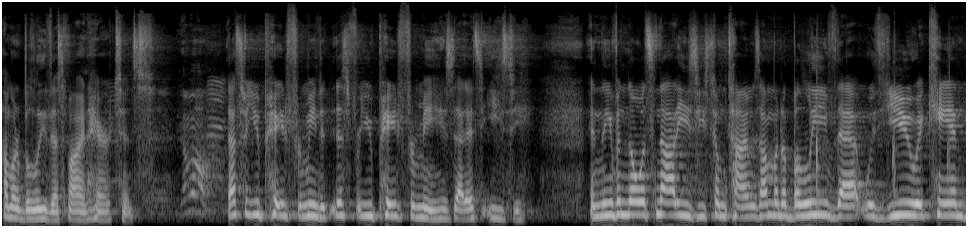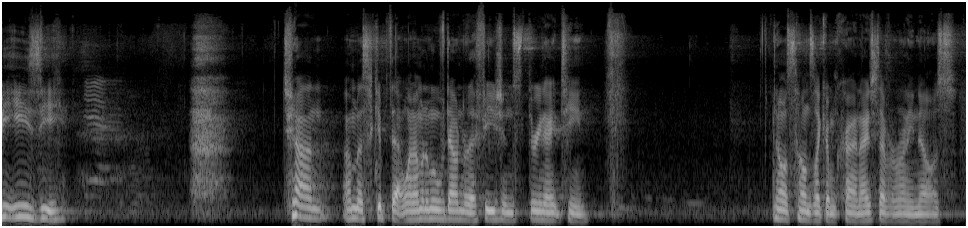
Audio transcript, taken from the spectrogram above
I'm to believe that's my inheritance. That's what you paid for me. That's for you paid for me is that it's easy. And even though it's not easy sometimes, I'm going to believe that with you it can be easy. John, I'm going to skip that one. I'm going to move down to Ephesians 3:19. No, it sounds like I'm crying. I just have a runny nose.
